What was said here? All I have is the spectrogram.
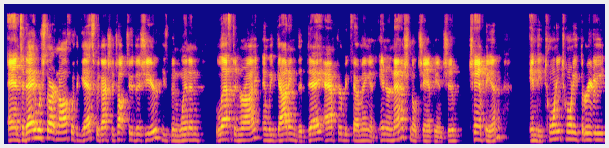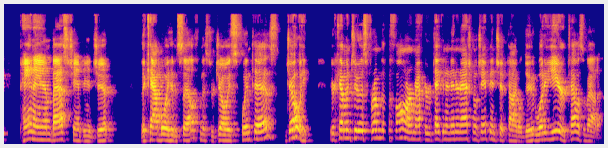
And today we're starting off with a guest we've actually talked to this year. He's been winning left and right, and we got him the day after becoming an international championship champion in the 2023 Pan Am Bass Championship. The cowboy himself, Mr. Joey Cifuentes. Joey, you're coming to us from the farm after taking an international championship title, dude. What a year. Tell us about it.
